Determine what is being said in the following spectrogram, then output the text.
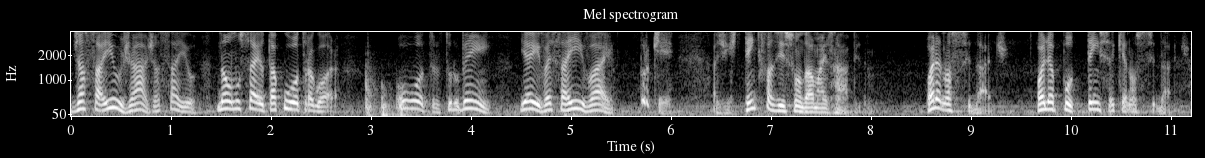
já saiu? Já, já saiu. Não, não saiu, tá com o outro agora ou outro, tudo bem. E aí, vai sair? Vai. Por quê? A gente tem que fazer isso andar mais rápido. Olha a nossa cidade. Olha a potência que é a nossa cidade.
